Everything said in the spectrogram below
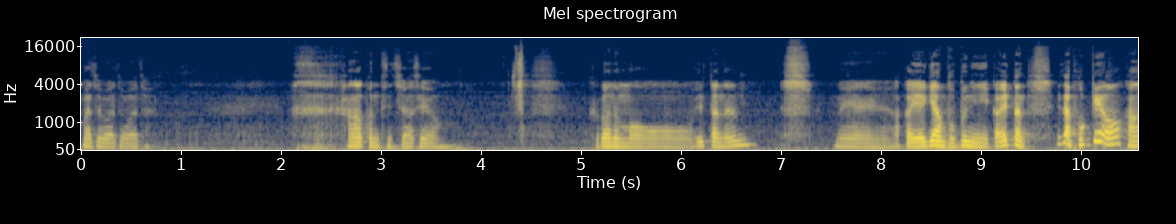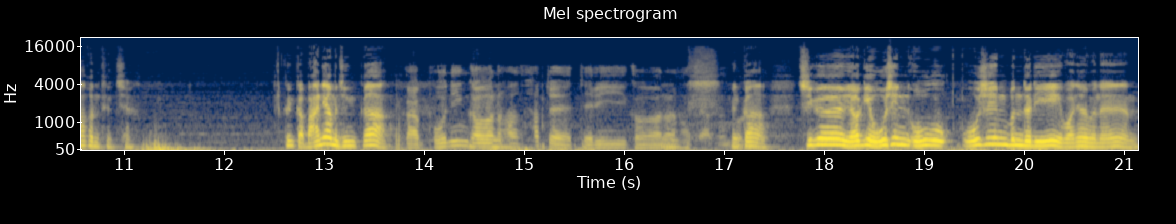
맞아, 맞아, 맞아. 하, 강화 컨텐츠 하세요. 그거는 뭐, 일단은, 네, 아까 얘기한 부분이니까 일단, 일단 볼게요. 강화 컨텐츠. 그러니까 많이 하면 지니까 그러니까 본인 강화는 하- 하되 대리 강화는 하지 않는 음. 그러니까 지금 여기 오신 오, 오신 분들이 뭐냐면은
